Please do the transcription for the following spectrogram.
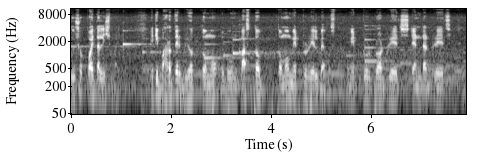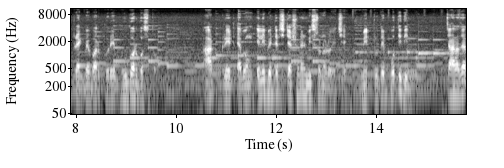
দুইশো পঁয়তাল্লিশ মাইল। এটি ভারতের বৃহত্তম এবং বাস্তবতম মেট্রো রেল ব্যবস্থা। মেট্রোর broad gauge, standard gauge, track ব্যবহার করে ভূগর্ভস্থ। আট গ্রেড এবং এলিভেটেড স্টেশনের মিশ্রণও রয়েছে। মেট্রোতে প্রতিদিন চার হাজার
